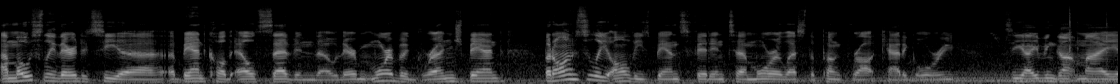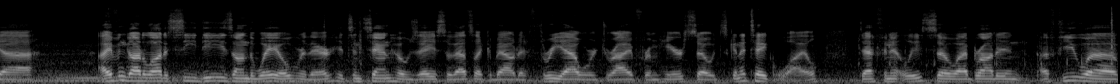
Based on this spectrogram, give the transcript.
I'm mostly there to see a, a band called L7 though. They're more of a grunge band. But honestly, all these bands fit into more or less the punk rock category. See, I even got my, uh, I even got a lot of CDs on the way over there. It's in San Jose, so that's like about a three hour drive from here. So it's gonna take a while, definitely. So I brought in a few uh,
